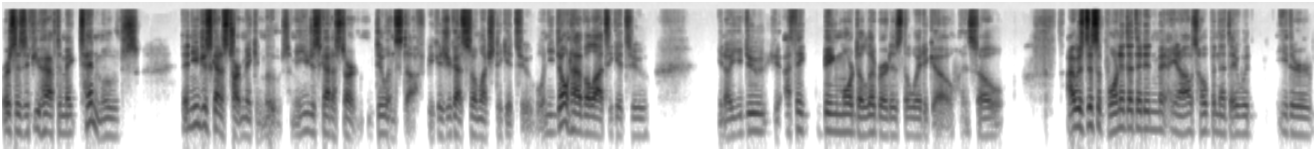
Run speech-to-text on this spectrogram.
versus if you have to make 10 moves then you just got to start making moves. I mean you just got to start doing stuff because you got so much to get to. When you don't have a lot to get to you know you do i think being more deliberate is the way to go. And so i was disappointed that they didn't you know i was hoping that they would either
